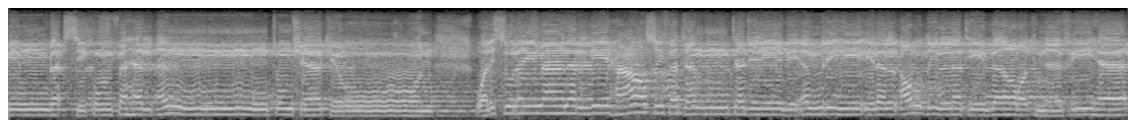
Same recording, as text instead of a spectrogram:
من بأسكم فهل أنتم شاكرون؟ ولسليمان الريح عاصفة تجري بأمره إلى الأرض التي باركنا فيها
